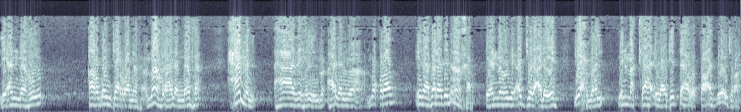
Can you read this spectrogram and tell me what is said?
لأنه قرض جر نفع. ما هو هذا النفع؟ حمل هذه هذا المقرض إلى بلد آخر لأنه يؤجر عليه يحمل من مكة إلى جدة أو الطائف بأجرة.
